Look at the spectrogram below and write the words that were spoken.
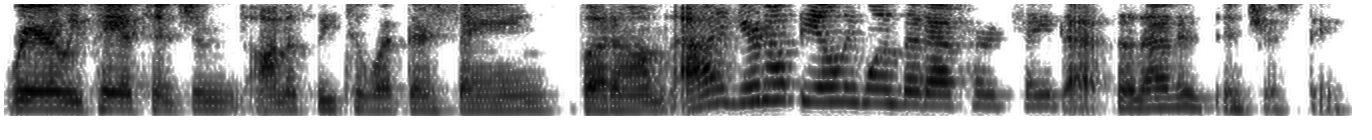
rarely pay attention, honestly, to what they're saying. But um, I you're not the only one that I've heard say that, so that is interesting.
